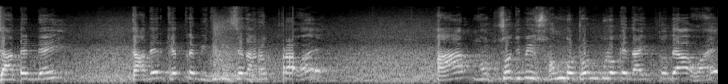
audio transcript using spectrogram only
যাদের নেই, তাদের ক্ষেত্রে বিধিনিষেধ আরোপ করা হয়। আর মৎস্যজীবী সংগঠনগুলোকে দায়িত্ব দেওয়া হয়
